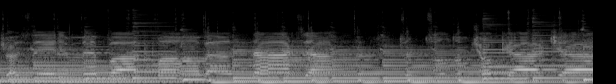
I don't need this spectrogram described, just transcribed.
Gözlerime bakma. Ben nereden Tutuldum çok erken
